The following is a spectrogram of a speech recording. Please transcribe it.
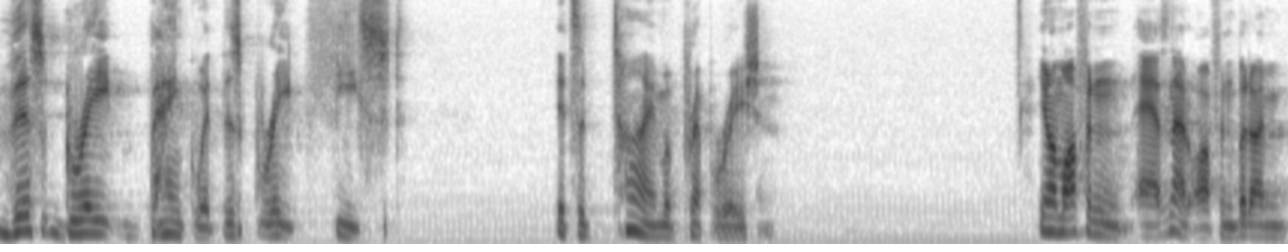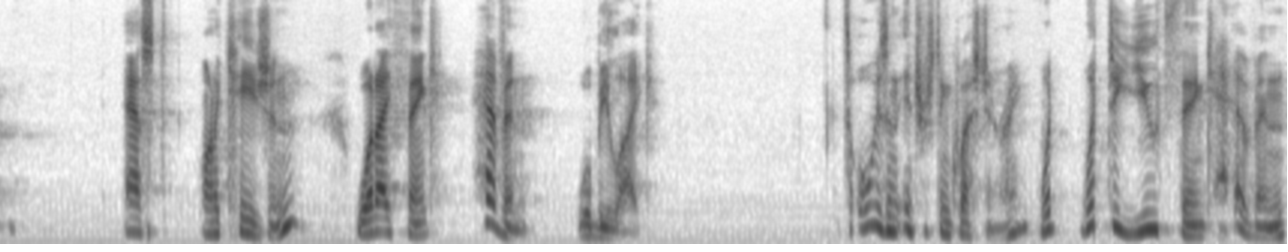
this great banquet, this great feast. It's a time of preparation. You know, I'm often asked, not often, but I'm asked on occasion what I think heaven will be like. It's always an interesting question, right? What, what do you think heaven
